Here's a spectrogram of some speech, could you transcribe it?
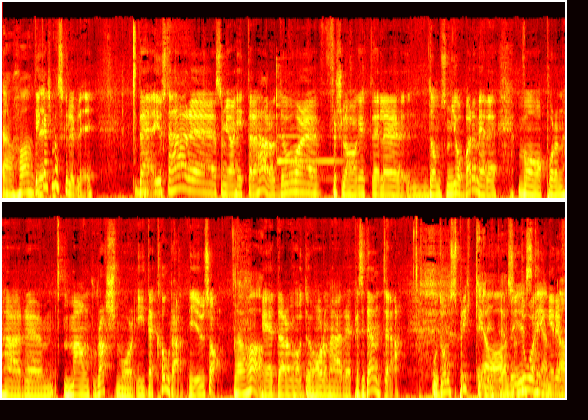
Jaha, Det kanske man skulle bli. Det, just det här eh, som jag hittade här då, då var det förslaget, eller de som jobbade med det, var på den här eh, Mount Rushmore i Dakota i USA. Jaha. Eh, där de, har- du har de här presidenterna. Och de spricker Ja, lite, så då det. hänger det Ja.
